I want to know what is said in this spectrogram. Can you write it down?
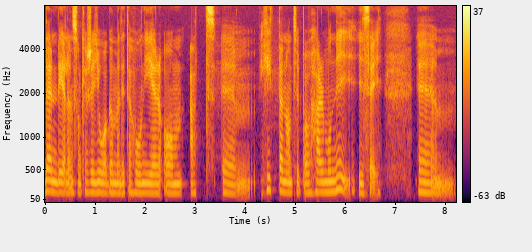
den delen som kanske yoga och meditation ger om att ehm, hitta någon typ av harmoni i sig. Ehm,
